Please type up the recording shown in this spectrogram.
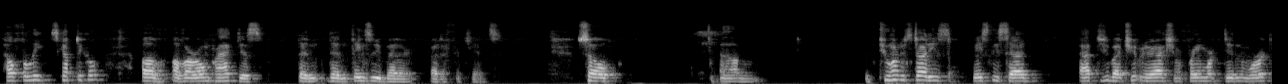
healthily skeptical of, of our own practice, then then things will be better better for kids. So um, 200 studies basically said aptitude by treatment interaction framework didn't work,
